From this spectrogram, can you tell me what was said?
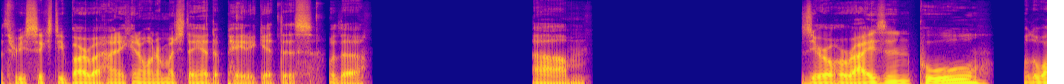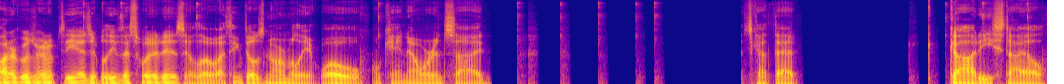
A 360 bar by Heineken. I wonder how much they had to pay to get this with a um zero horizon pool. Well, the water goes right up to the edge. I believe that's what it is. Although I think those normally. Whoa. Okay, now we're inside. It's got that gaudy style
